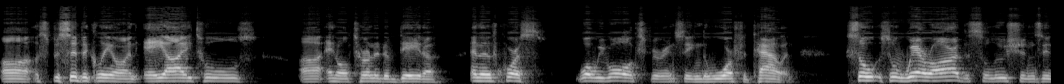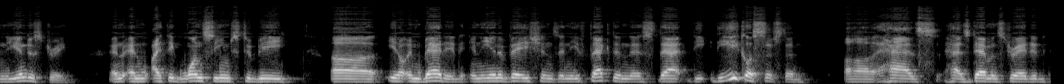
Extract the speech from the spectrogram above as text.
uh, specifically on AI tools uh, and alternative data. And then, of course, what we're all experiencing, the war for talent. So, so where are the solutions in the industry? And, and I think one seems to be, uh, you know, embedded in the innovations and the effectiveness that the, the ecosystem uh, has has demonstrated.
